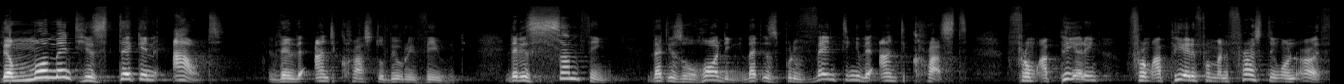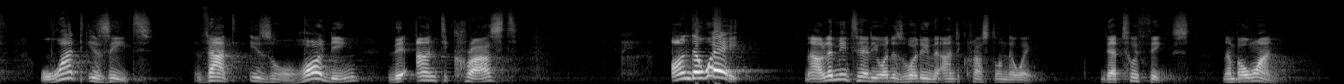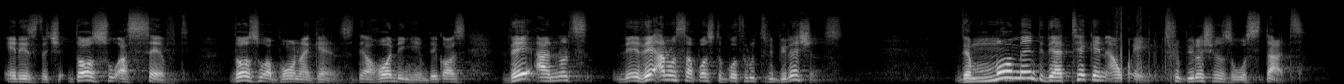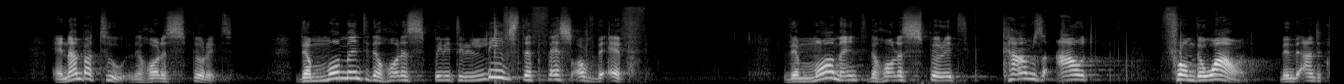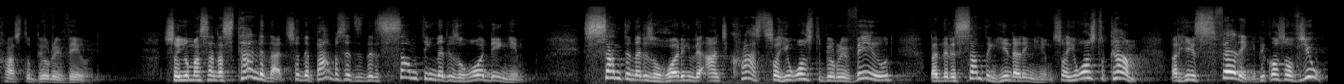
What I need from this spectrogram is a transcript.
The moment he's taken out, then the Antichrist will be revealed. There is something that is holding, that is preventing the Antichrist from appearing, from appearing, from manifesting on earth. What is it that is holding the Antichrist on the way? Now, let me tell you what is holding the Antichrist on the way. There are two things. Number one, it is the, those who are saved, those who are born again. They are holding him because they are not, they, they are not supposed to go through tribulations. The moment they are taken away, tribulations will start. And number two, the Holy Spirit. The moment the Holy Spirit leaves the face of the earth, the moment the Holy Spirit comes out from the world, then the Antichrist will be revealed. So you must understand that. So the Bible says there is something that is holding him, something that is holding the Antichrist. So he wants to be revealed, but there is something hindering him. So he wants to come, but he's failing because of you,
